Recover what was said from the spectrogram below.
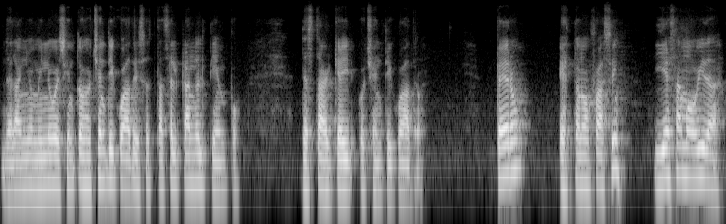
del año 1984 y se está acercando el tiempo de Stargate 84. Pero esto no fue así. Y esa movida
